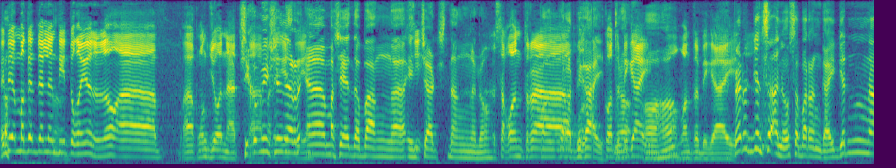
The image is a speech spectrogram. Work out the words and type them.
Hindi, maganda lang dito ngayon, ano, ah, ah, kung Jonat. Si ah, Commissioner Edwin, ah, Maceda ba ang ah, in Si- charge ng ano? sa kontra Kontrabigay. kontrabigay No, aha. oh, kontrabigay Pero diyan sa ano, sa barangay, diyan na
